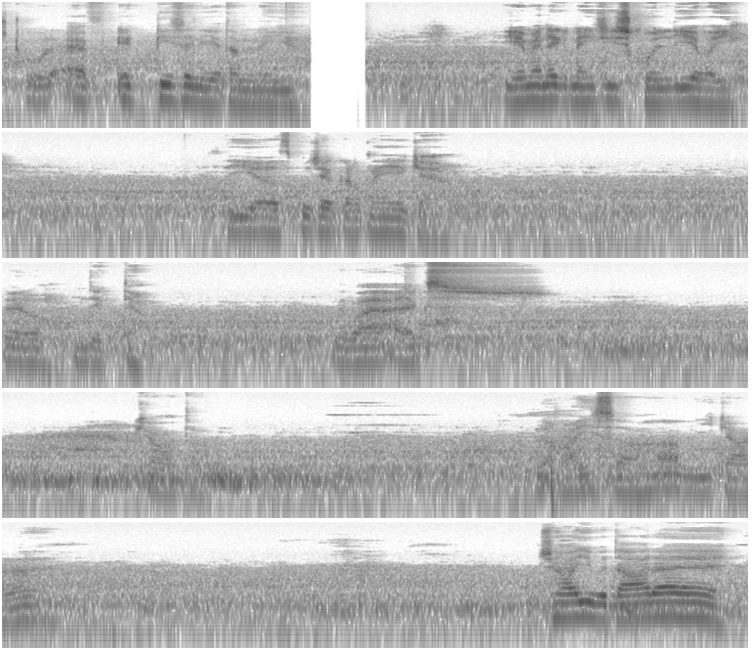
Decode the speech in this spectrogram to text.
store F eighty से लिया था हमने ये। ये मैंने एक नई चीज़ खोल ली है भाई। सही है उसको चेक करते हैं ये क्या है। फिर देखते हैं। एलेक्स क्या होता भाई साहब, ये क्या रहा है? अच्छा ये बता रहा है।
